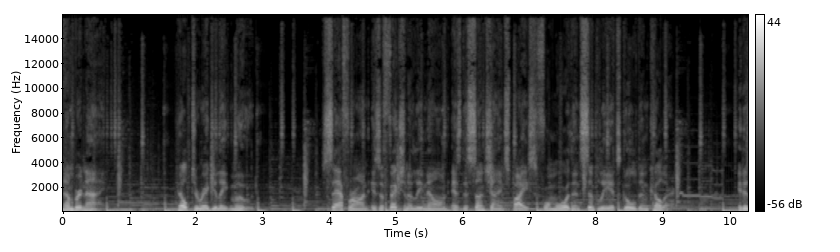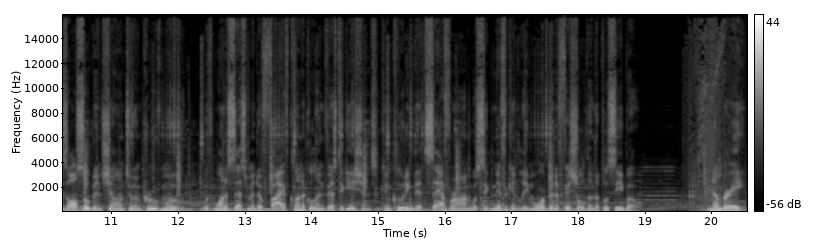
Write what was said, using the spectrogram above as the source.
Number 9. Help to regulate mood. Saffron is affectionately known as the sunshine spice for more than simply its golden color. It has also been shown to improve mood, with one assessment of five clinical investigations concluding that saffron was significantly more beneficial than the placebo. Number 8.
